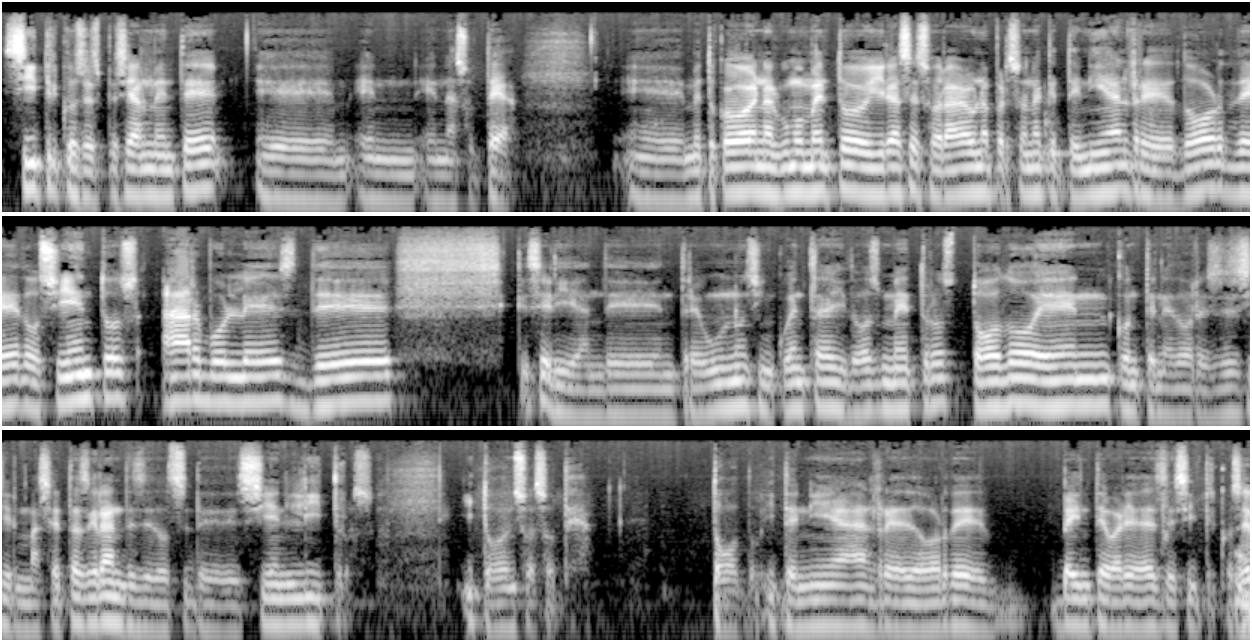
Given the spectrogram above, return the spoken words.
cítricos, especialmente eh, en, azotea. me tocó en algún momento ir a asesorar a una persona que tenía alrededor de 200 árboles de, ¿qué serían? De entre 1,50 y 2 metros, todo en contenedores, es decir, macetas grandes de, de 100 litros y todo en su azotea todo y tenía alrededor de 20 variedades de cítricos. Un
